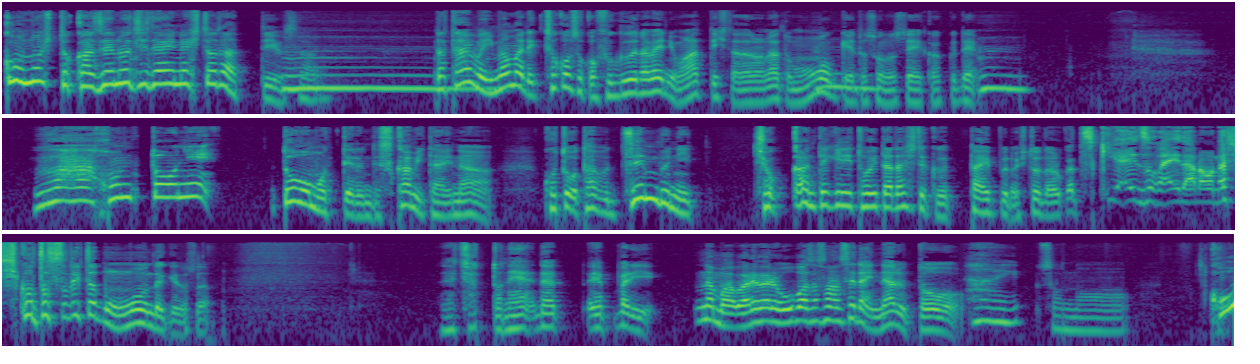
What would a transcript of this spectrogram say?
この人風の時代の人だっていうさ。だ多分今までそこそこ不遇な面にもあってきただろうなとも思うけど、その性格で。うわー本当にどう思ってるんですかみたいなことを多分全部に直感的に問いただしていくタイプの人だろうか、付き合いづらいだろうな、仕事する人とも思うんだけどさ。ねちょっとね、だやっぱり、なまあ我々大場さん世代になると、はい。その、高校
